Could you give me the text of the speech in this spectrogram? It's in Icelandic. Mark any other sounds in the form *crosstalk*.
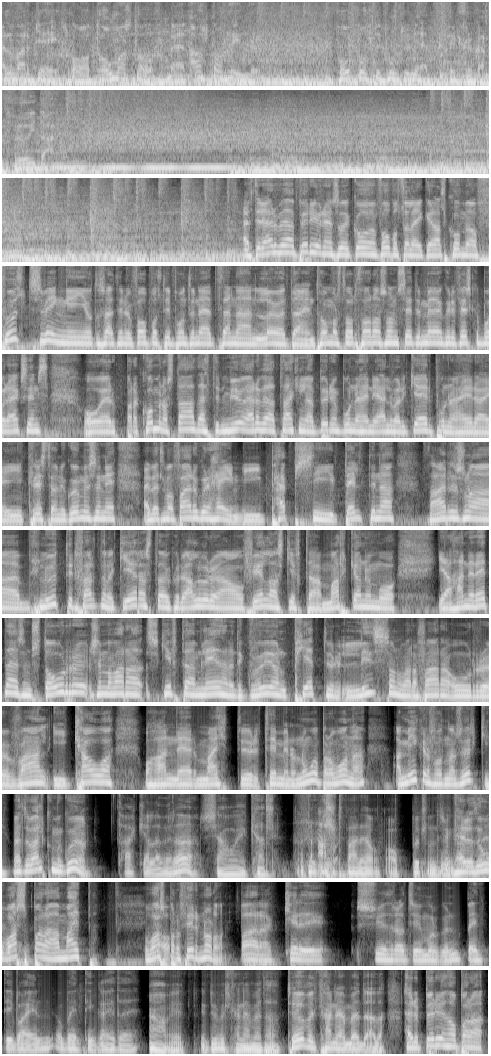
Elvar Geir og Tómas Tór með allt á hreinu. Fótbolti.net til klukkan 2 í dag. Eftir erfiða byrjun eins og í góðum fótballtaleik er allt komið á fullt sving í jótasættinu fótballti.net þennan laugadaginn. Tómas Tór Þórásson setur með ykkur í fiskabúri X-ins og er bara komin á stað eftir mjög erfiða taklinga byrjun búin að henni Elvar Geir búin að heyra í Kristjáni Guðmundssoni en við ætlum að færa ykkur heim í Pepsi-deildina. Það er svona hlutir farnir að gerast á ykkur alvöru á félagskipta markanum og já, hann er einn af þessum stóru sem var að skipta um lið. Hann heiti Guðjón Pétur Liðsson var að fara úr val í Káa og hann er mættur til minn og nú er bara að vona að mikrofónarnas virki. Verður velkomin Guðjón. Takk hjá fyrir það Sjáu ég kall. Þetta er *laughs* allt farið á, á bullandi. Herru, þú varst bara að mæta. Þú varst Já. bara fyrir norðan. Bara kerði 7.30 í morgun, beint í bæinn og beint hinga hitta þið Já, ég, ég djöfull kann ég að meta þetta. Djöfull kann ég að meta þetta. Herru, byrjuð þá bara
